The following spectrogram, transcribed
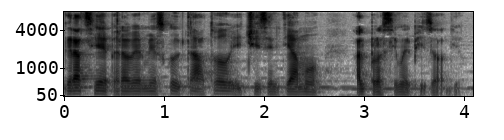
Grazie per avermi ascoltato e ci sentiamo al prossimo episodio.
